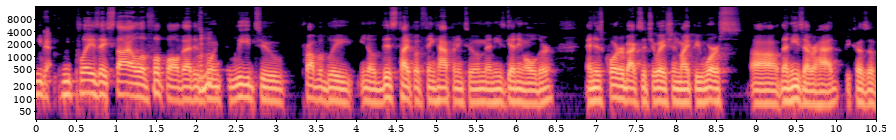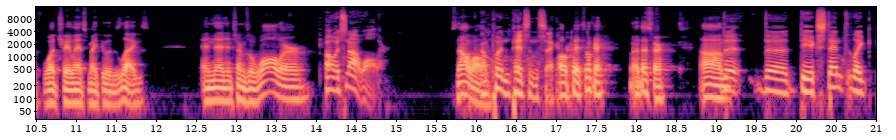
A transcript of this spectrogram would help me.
he, yeah. he plays a style of football that is Mhm. going to lead to probably you know this type of thing happening to him, and he's getting older. And his quarterback situation might be worse uh, than he's ever had because of what Trey Lance might do with his legs. And then in terms of Waller, Oh, it's not Waller. it's not Waller. I'm putting Pitts in the second. Oh, round. Pitts. Okay, Well, that's fair. Um, the the the extent like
